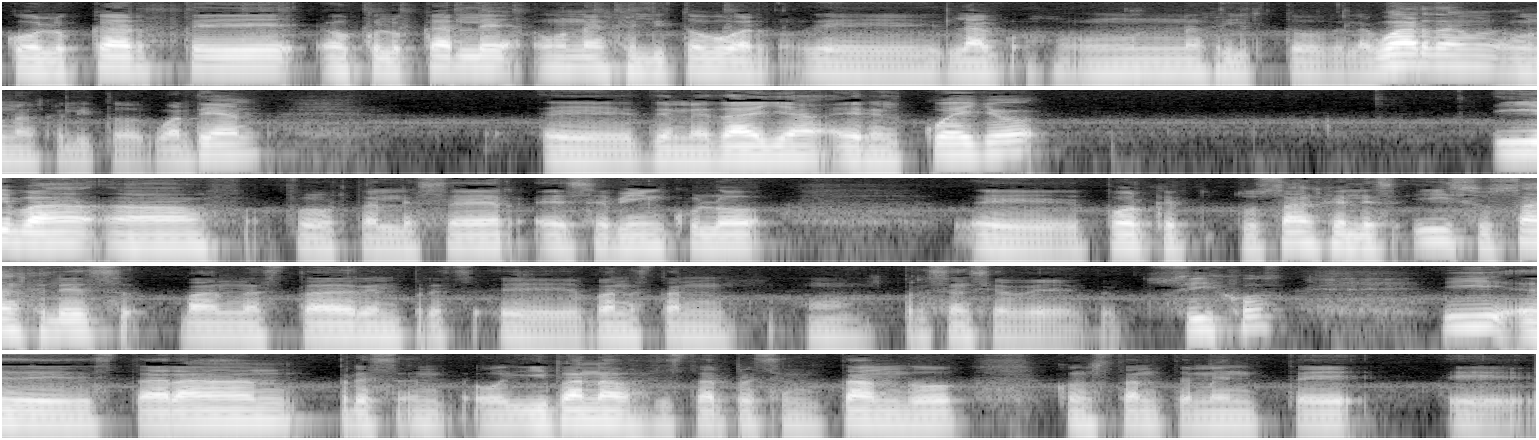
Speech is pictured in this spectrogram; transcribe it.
colocarte o colocarle un angelito de la, un angelito de la guarda un angelito de guardián eh, de medalla en el cuello y va a fortalecer ese vínculo eh, porque tus ángeles y sus ángeles van a estar en, eh, van a estar en presencia de tus hijos y eh, estarán y van a estar presentando constantemente, eh,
